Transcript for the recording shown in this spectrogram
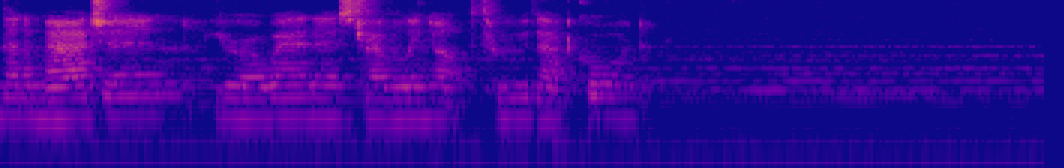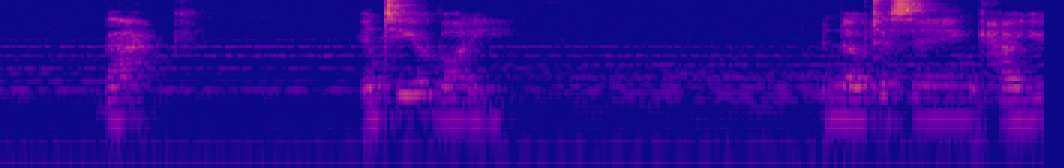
Then imagine your awareness traveling up through that cord, back into your body, and noticing how you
